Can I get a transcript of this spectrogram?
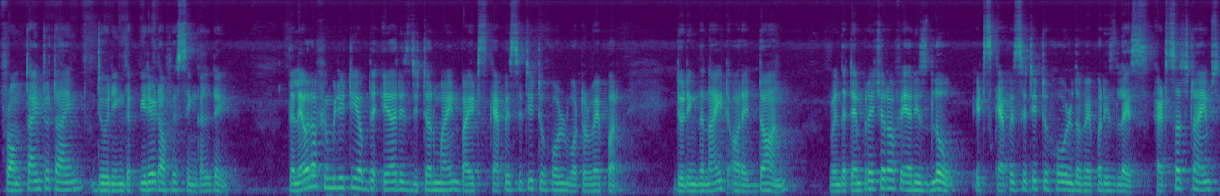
from time to time during the period of a single day. The level of humidity of the air is determined by its capacity to hold water vapor. During the night or at dawn, when the temperature of air is low, its capacity to hold the vapor is less. At such times,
